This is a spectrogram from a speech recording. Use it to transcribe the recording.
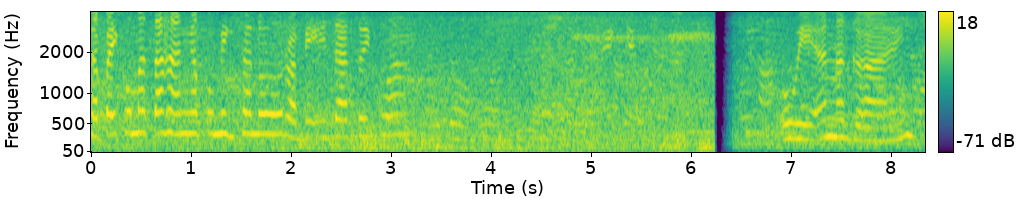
Sapay kumatahan nga pumigsa no, rabi idatoy ko ah. Uwian na guys.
